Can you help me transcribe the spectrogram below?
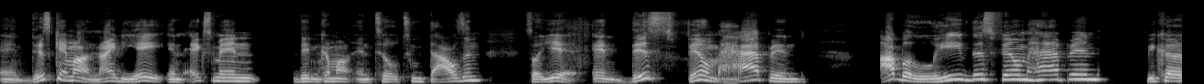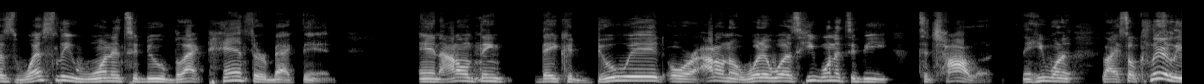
And this came out in 98 and X-Men didn't come out until 2000. So yeah, and this film happened I believe this film happened because Wesley wanted to do Black Panther back then. And I don't think they could do it, or I don't know what it was. He wanted to be T'Challa. And he wanted, like, so clearly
